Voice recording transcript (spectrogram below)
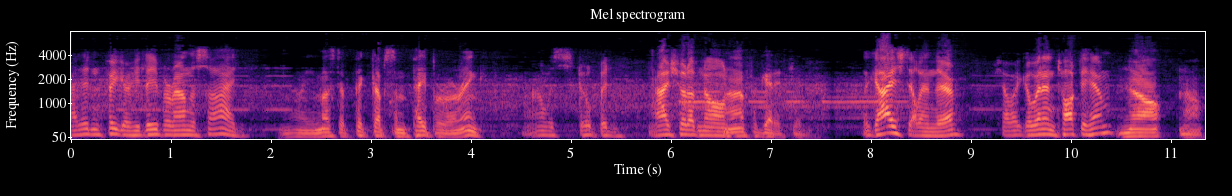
I didn't figure he'd leave around the side. Well, he must have picked up some paper or ink. I was stupid. I should have known. No, forget it, kid. The guy's still in there. Shall we go in and talk to him? No, no.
